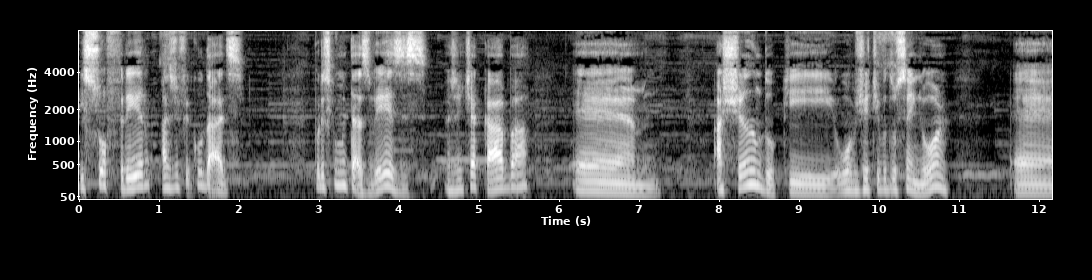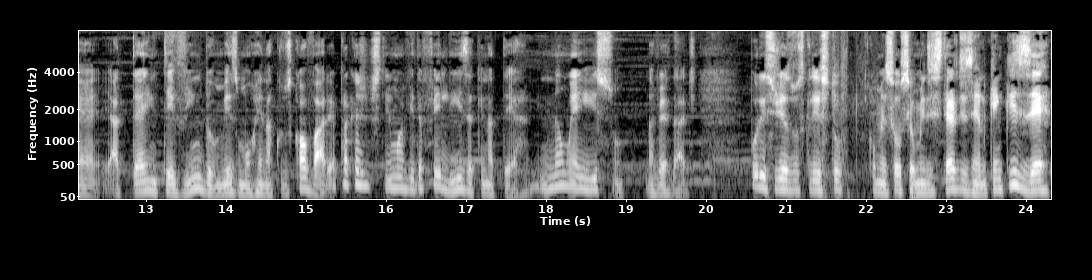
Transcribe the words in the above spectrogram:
e sofrer as dificuldades. Por isso que muitas vezes a gente acaba é, achando que o objetivo do Senhor, é, até em ter vindo mesmo morrer na cruz do Calvário, é para que a gente tenha uma vida feliz aqui na terra. Não é isso, na verdade. Por isso Jesus Cristo começou o seu ministério dizendo: quem quiser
